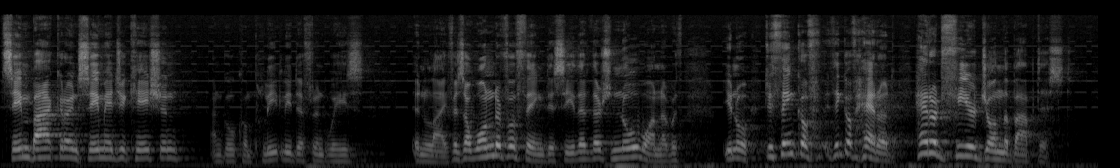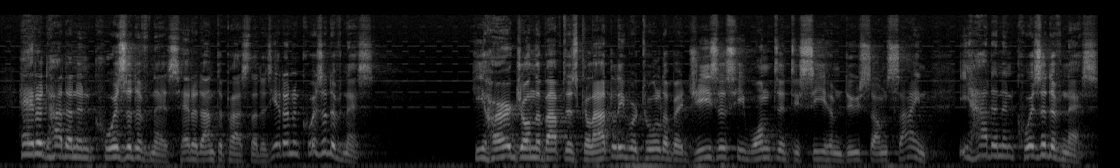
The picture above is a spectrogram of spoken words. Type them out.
same background, same education, and go completely different ways in life. It's a wonderful thing to see that there's no one with, you know, to think of, think of Herod. Herod feared John the Baptist. Herod had an inquisitiveness. Herod Antipas, that is. He had an inquisitiveness. He heard John the Baptist gladly. We're told about Jesus. He wanted to see him do some sign. He had an inquisitiveness.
